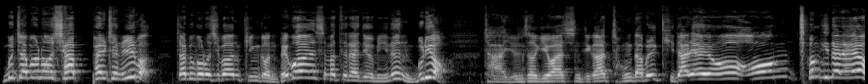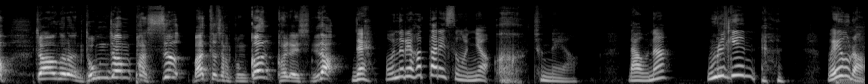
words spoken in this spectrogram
문자번호 샵 8001번, 짧은 건 50원, 긴 건 100원, 스마트 라디오 미니는 무료. 자, 윤석이와 신지가 정답을 기다려요. 엄청 기다려요. 자, 오늘은 동전 파스 마트 상품권 걸려 있습니다. 네, 오늘의 헛다리송은요. 크, 좋네요. 나오나? 울긴 왜 울어?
